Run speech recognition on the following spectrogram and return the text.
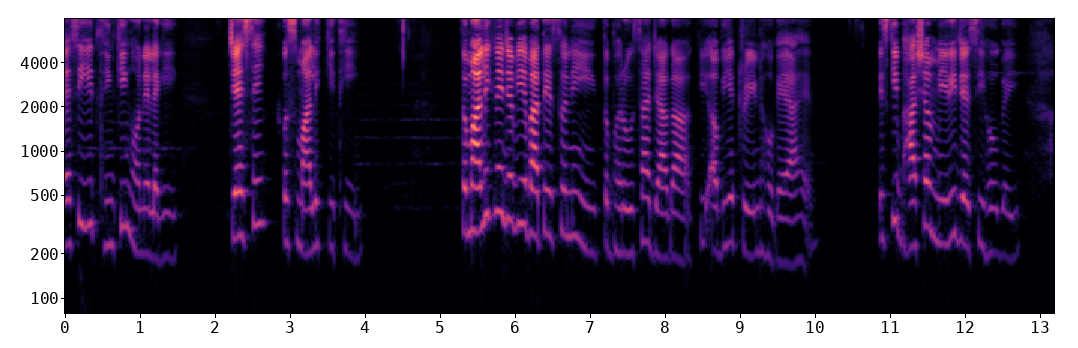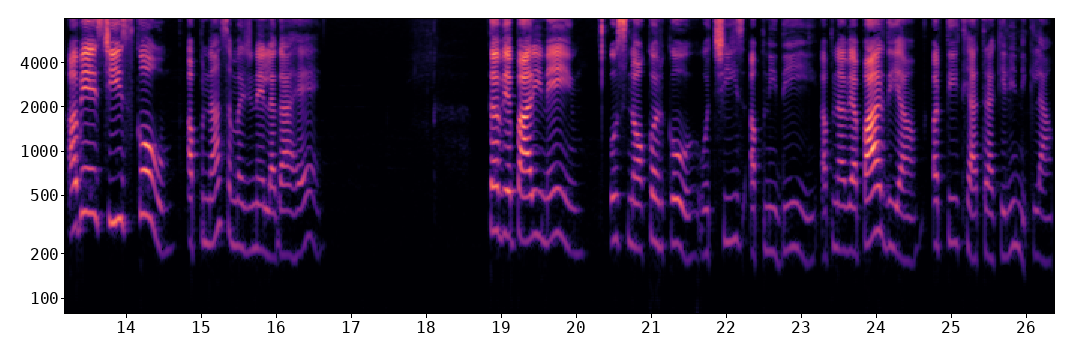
वैसी ही थिंकिंग होने लगी, जैसे उस मालिक की थी। तो मालिक ने जब ये बातें सुनी तो भरोसा जागा कि अब ये ट्रेंड हो गया है। इसकी भाषा मेरी जैसी हो गई। अब ये इस चीज़ को अपना समझने लगा है। तब व्यापारी ने उस नौकर को वो चीज़ अपनी दी, अपना व्यापार दिया और तीर्थ यात्रा के लिए निकला।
